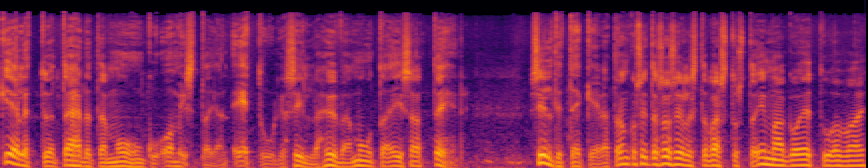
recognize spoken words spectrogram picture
kiellettyä tähdätä muuhun kuin omistajan etuun, ja sillä hyvä muuta ei saa tehdä. Silti tekevät. Onko sitä sosiaalista vastusta imago-etua vai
